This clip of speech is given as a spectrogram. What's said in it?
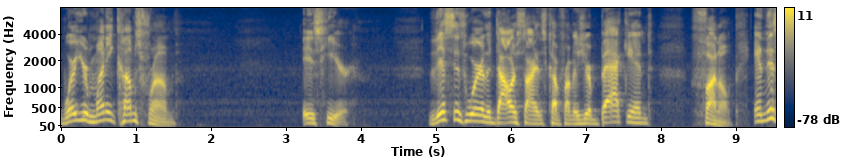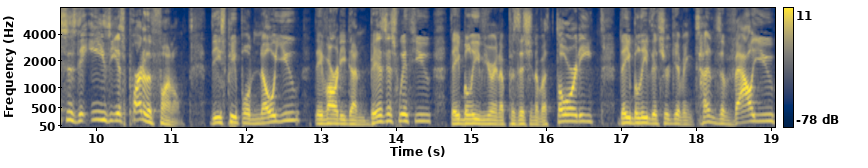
Where your money comes from is here. This is where the dollar signs come from, is your back end funnel. And this is the easiest part of the funnel. These people know you, they've already done business with you, they believe you're in a position of authority, they believe that you're giving tons of value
